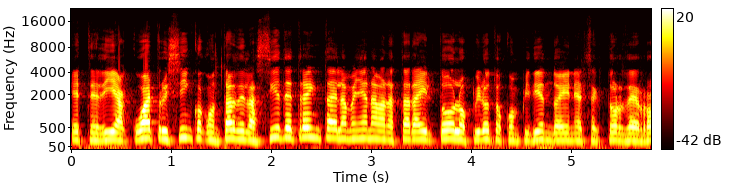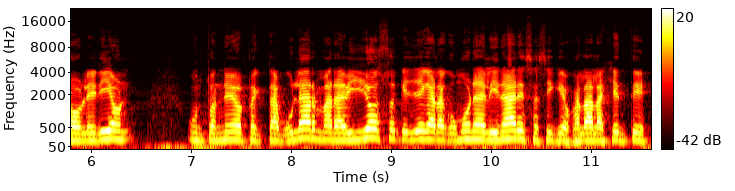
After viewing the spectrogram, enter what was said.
este día 4 y 5 a contar de las 7.30 de la mañana van a estar ahí todos los pilotos compitiendo ahí en el sector de Roblería, un, un torneo espectacular, maravilloso que llega a la comuna de Linares, así que ojalá la gente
